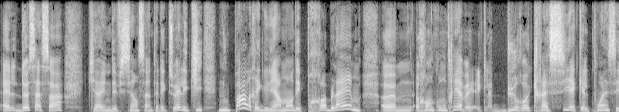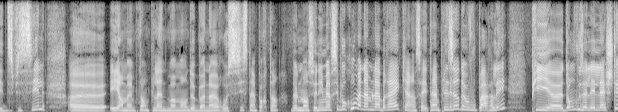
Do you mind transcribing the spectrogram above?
elle, de sa sœur qui a une déficience intellectuelle et qui nous parle régulièrement des problèmes rencontrés avec, la bureaucratie, à quel point c'est difficile et en même temps plein de moments de bonheur aussi. C'est important de le mentionner. Merci beaucoup, Madame Labrec. Ça a été un plaisir de vous parler. Puis donc, vous allez l'acheter,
